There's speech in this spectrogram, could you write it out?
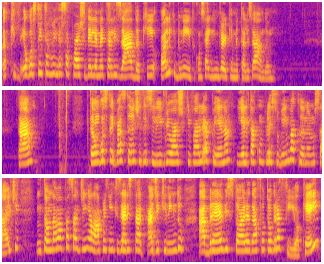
aqui, eu gostei também dessa parte dele, é metalizado aqui. Olha que bonito, conseguem ver que é metalizado? Tá? Então, gostei bastante desse livro, eu acho que vale a pena. E ele tá com preço bem bacana no site. Então, dá uma passadinha lá para quem quiser estar adquirindo a breve história da fotografia, ok?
